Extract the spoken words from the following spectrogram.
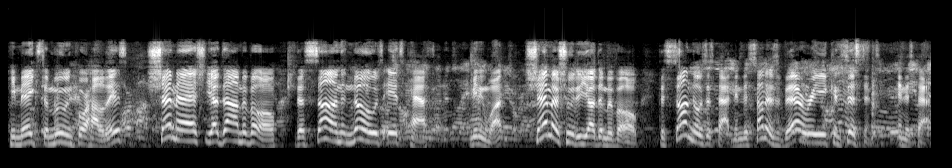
He makes the moon for holidays. Shemesh Yadam the sun knows its path. Meaning what? Shemesh Hu Yadam the sun knows its path. I mean, the sun is very consistent in its path.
